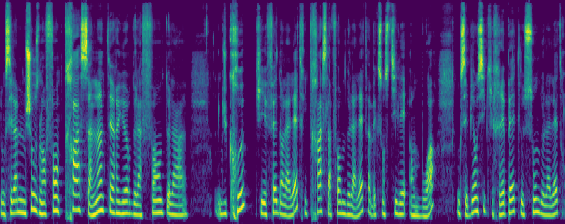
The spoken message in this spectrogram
Donc c'est la même chose, l'enfant trace à l'intérieur de la fente de la du creux qui est fait dans la lettre, il trace la forme de la lettre avec son stylet en bois. Donc c'est bien aussi qu'il répète le son de la lettre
